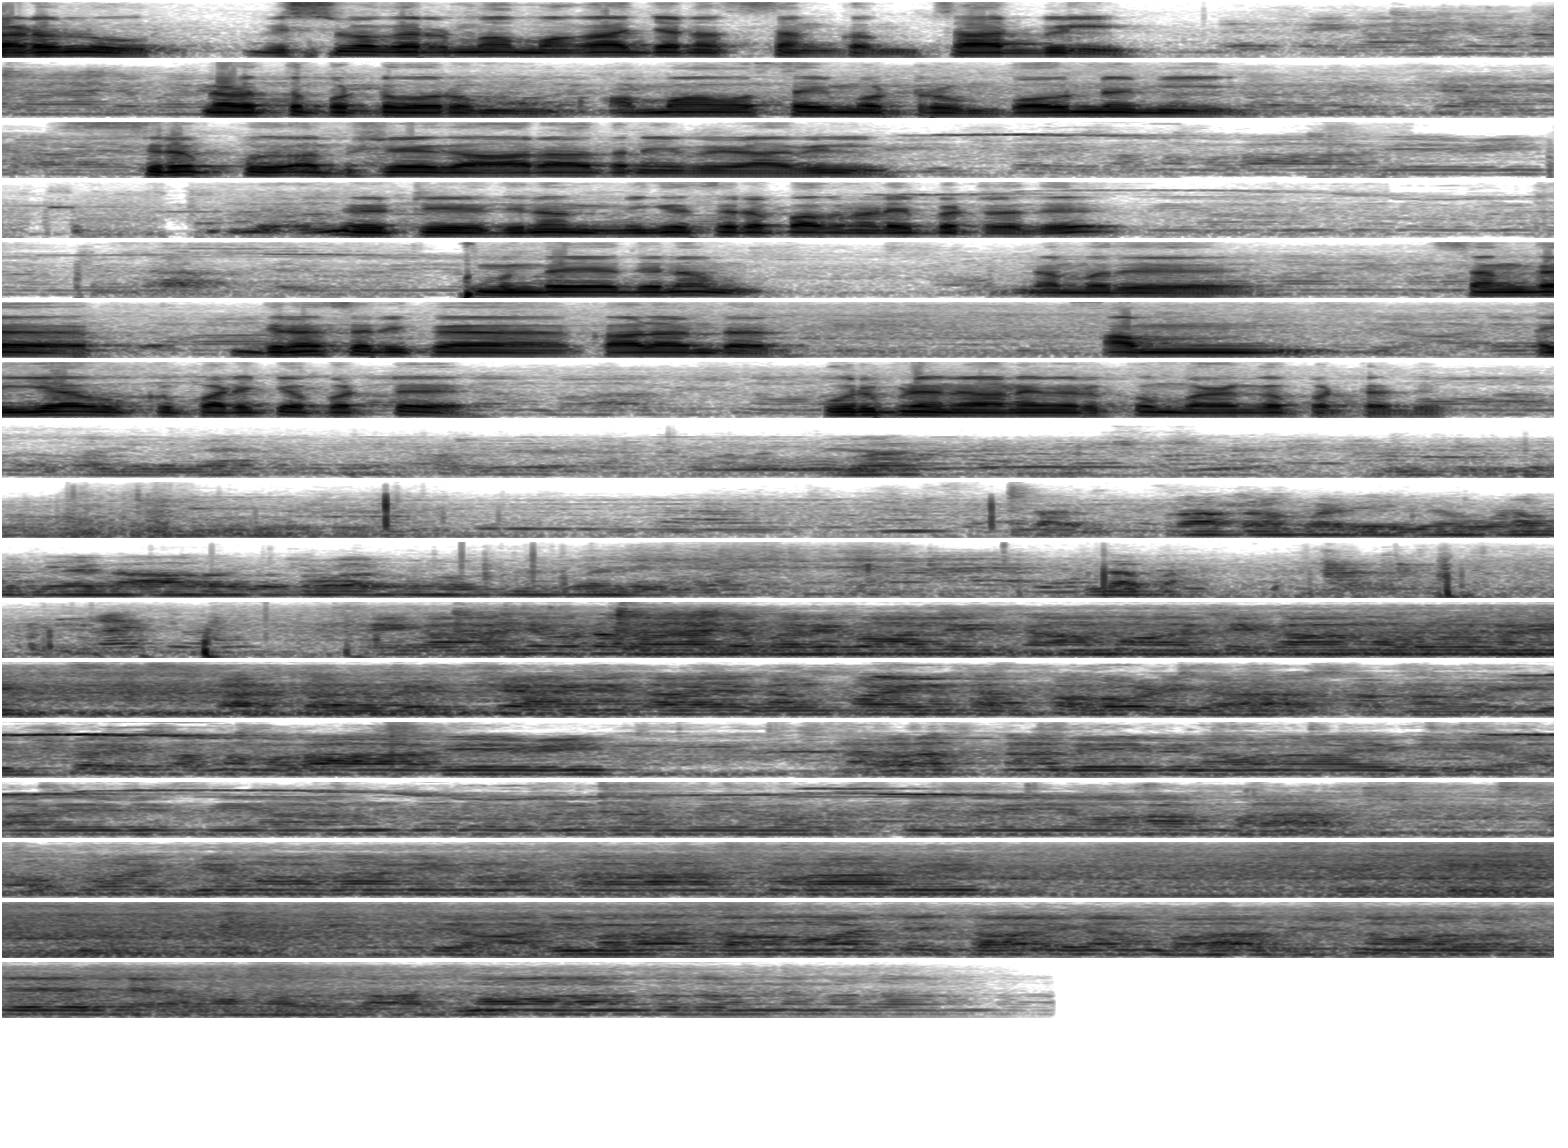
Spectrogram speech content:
கடலூர் விஸ்வகர்மா மகாஜன சங்கம் சார்பில் நடத்தப்பட்டு வரும் அமாவாசை மற்றும் பௌர்ணமி சிறப்பு அபிஷேக ஆராதனை விழாவில் நேற்றைய தினம் மிக சிறப்பாக நடைபெற்றது. முந்தைய தினம் நமது சங்க தினசரி க காலண்டர் அம் ஐயாவுக்கு படைக்கப்பட்டு உறுப்பினர் அனைவருக்கும் வழங்கப்பட்டது. பிரார்த்தனை பண்ணிங்க உடம்பு தேக ஆரோக்கியத்தோடு இருக்கணும்னு வேண்டிங்க இல்லைப்பா नवनायकी आदेवी श्री आनन्दरोमणि सर्वयोगस्ति श्रीयोगाम्बा, सौभाग्यमादानि मनसा स्मरामि। శ్రీ యోహాంబ సౌభాగ్యమాదాని మనసా స్మరామి శ్రీ ఆదిమగా కలమాచి కాళిగంబ విష్ణువనదుర్గే క్షేమమరులాత్మానంద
